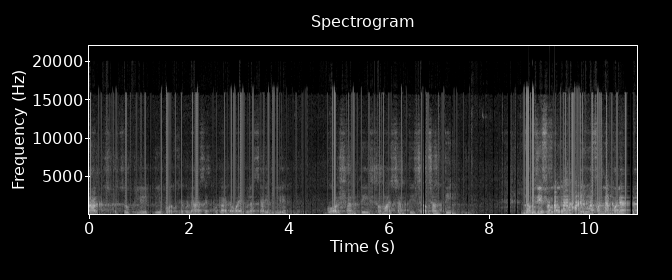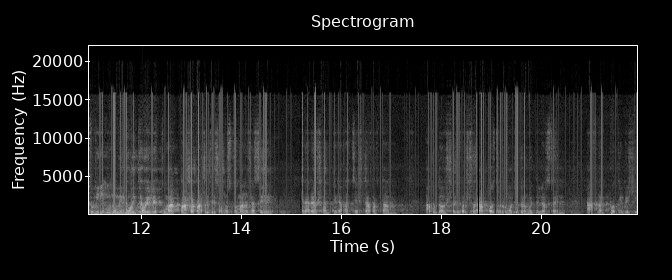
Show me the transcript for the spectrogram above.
আর চুকলি বিপদ যেগুলো আছে, কোঠা দেওয়া এগুলা সারি দিলে গড় শান্তি, সমাজ শান্তি, সব শান্তি। নবীজি সাল্লাল্লাহু আলাইহি ওয়াসাল্লাম বলেন, তুমি মুমিন হইতে হইলে তোমার পাশাপাশি যে সমস্ত মানুষ আছে এনারেও শান্তি রাখার চেষ্টা করতাম। আবু শরীফের সরা বজরুল মজিদুর মধ্যে লেখছেন আপনার প্রতিবেশী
